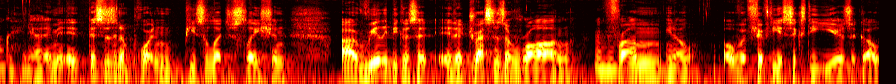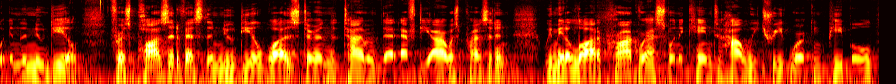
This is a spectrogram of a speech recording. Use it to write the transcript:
Okay. Yeah, I mean, it, this is an important piece of legislation, uh, really because it, it addresses a wrong from, you know, over 50 or 60 years ago in the New Deal. For as positive as the New Deal was during the time that FDR was president, we made a lot of progress when it came to how we treat working people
